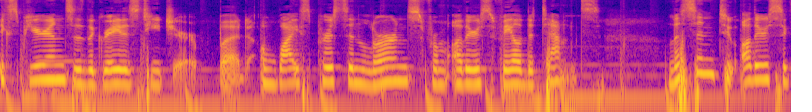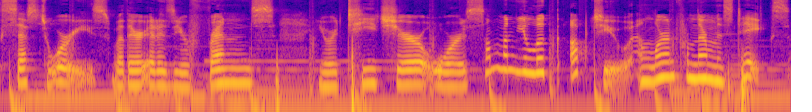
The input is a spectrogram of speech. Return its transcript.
experience is the greatest teacher, but a wise person learns from others' failed attempts. Listen to other success stories, whether it is your friends, your teacher, or someone you look up to, and learn from their mistakes.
